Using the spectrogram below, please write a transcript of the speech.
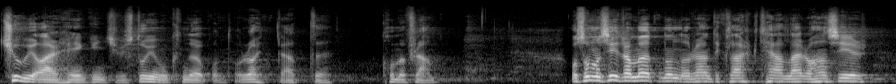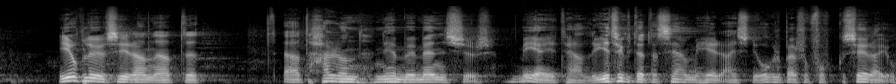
20 år heng ikke, vi stod jo om knøpen og rønt at uh, komme fram. Og som han sier av møten han, og Randy Clark taler, og han sier, i opplever, sier han, at, at, herren nemmer mennesker med i taler. Jeg tror ikke dette ser meg her, eisen, og grupper så fokuserer jo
